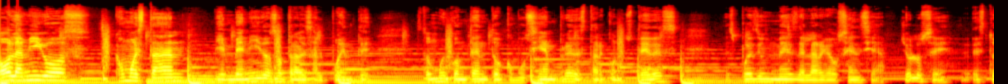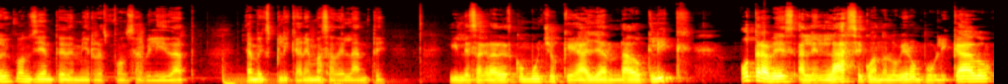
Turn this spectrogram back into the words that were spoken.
Hola amigos, ¿cómo están? Bienvenidos otra vez al puente. Estoy muy contento como siempre de estar con ustedes después de un mes de larga ausencia. Yo lo sé, estoy consciente de mi responsabilidad. Ya me explicaré más adelante. Y les agradezco mucho que hayan dado clic otra vez al enlace cuando lo vieron publicado,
